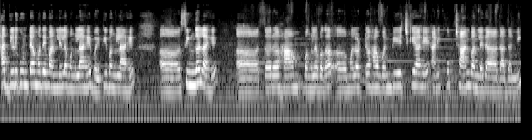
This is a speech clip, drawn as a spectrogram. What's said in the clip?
हा दीड गुंठ्यामध्ये बांधलेला बंगला आहे बैठी बंगला आहे. सिंगल आहे. तर हा बंगला बघा मला वाटतं हा वन बी एच के आहे आणि खूप छान बांधला आहे दा दादांनी.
